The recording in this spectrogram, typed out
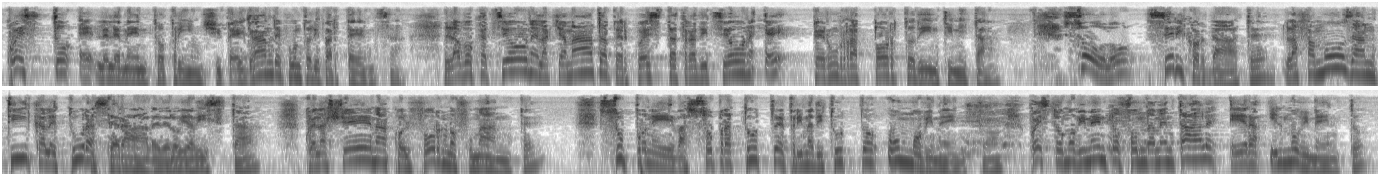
Questo è l'elemento principe, il grande punto di partenza. La vocazione, la chiamata per questa tradizione è per un rapporto di intimità. Solo se ricordate la famosa antica lettura serale dello Yavista, quella scena col forno fumante supponeva soprattutto e prima di tutto un movimento. Questo movimento fondamentale era il movimento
